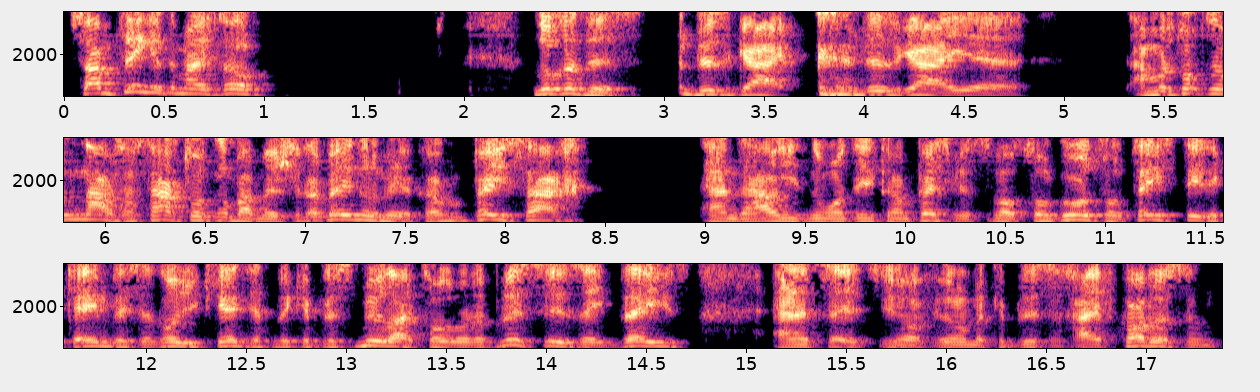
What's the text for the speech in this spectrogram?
so I'm thinking to myself, look at this, this guy, this guy. Uh, I'm going to talk to him now. So I start talking about Moshe Rabbeinu, Pesach, and how you didn't want to eat Korban Pesach. It smelled so good, so tasty. They came, they said, no, you can't. To make a bris milah. I told what a bris is, eight days. And it's, it's you know, if you don't make a bris, it's chayv koros, and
